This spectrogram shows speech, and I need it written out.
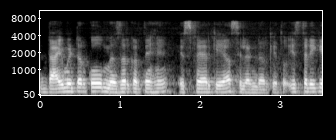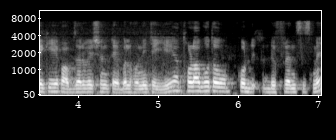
डायमीटर को मेज़र करते हैं स्फेयर के या सिलेंडर के। तो इस तरीके की एक ऑब्जर्वेशन टेबल होनी चाहिए, या थोड़ा बहुत आपको डिफरेंस इसमें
